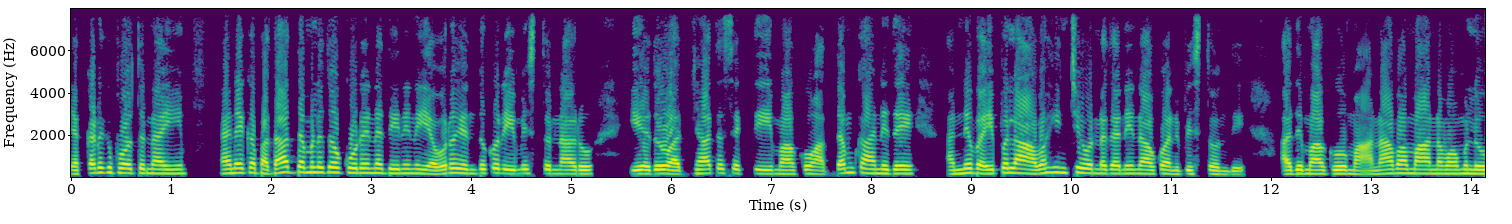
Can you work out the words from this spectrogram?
ఎక్కడికి పోతున్నాయి? అనేక పదార్థములతో కూడిన దీనిని ఎవరు ఎందుకు నియమిస్తున్నారు? ఏదో అజ్ఞాత శక్తి మాకు అర్థం కానిదే అన్ని వైపులా ఆవహించి ఉన్నదని నాకు అనిపిస్తుంది. అది మాకు మానవ మానవములు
